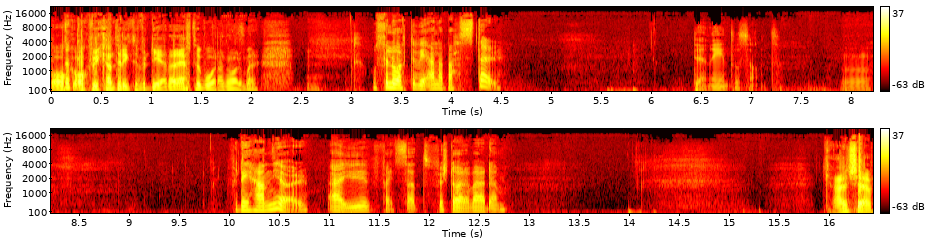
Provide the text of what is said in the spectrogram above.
Och, och vi kan inte riktigt värdera det efter våra normer. Och förlåter vi alla baster? Den är intressant. För det han gör är ju faktiskt att förstöra världen. Kanske.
